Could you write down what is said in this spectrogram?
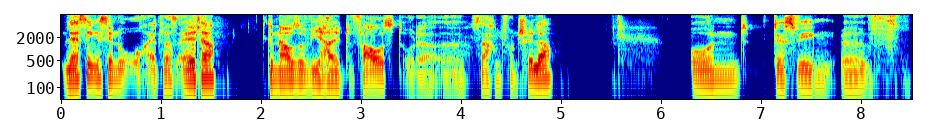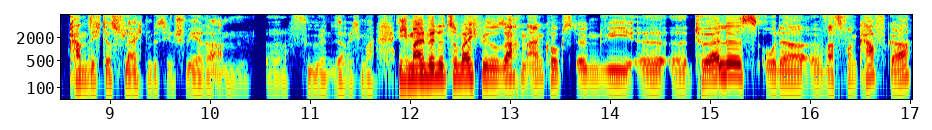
Lessing ist ja nur auch etwas älter, genauso wie halt Faust oder äh, Sachen von Schiller. Und deswegen äh, kann sich das vielleicht ein bisschen schwerer anfühlen, sag ich mal. Ich meine, wenn du zum Beispiel so Sachen anguckst, irgendwie äh, äh, Törles oder äh, was von Kafka,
